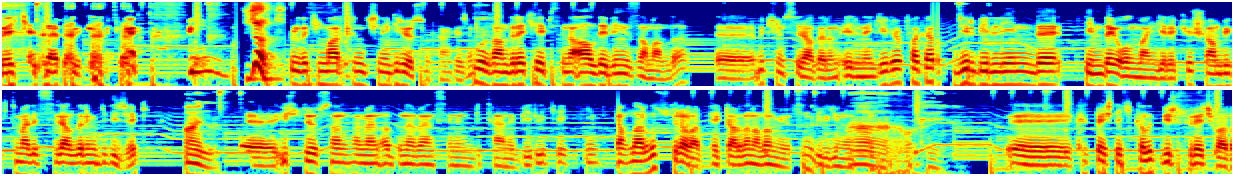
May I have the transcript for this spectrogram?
Burayı kesersin. Zırt. Buradaki markanın içine giriyorsun kankacığım. Buradan direkt hepsini al dediğiniz zaman da e, bütün silahların eline geliyor. Fakat bir birliğinde team'de olman gerekiyor. Şu an büyük ihtimalle silahların gidecek. Aynen. E, istiyorsan hemen adına ben senin bir tane birlik ekleyeyim. Silahlarda süre var. Tekrardan alamıyorsun. Bilgin olsun. Ha okey. E, 45 dakikalık bir süreç var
